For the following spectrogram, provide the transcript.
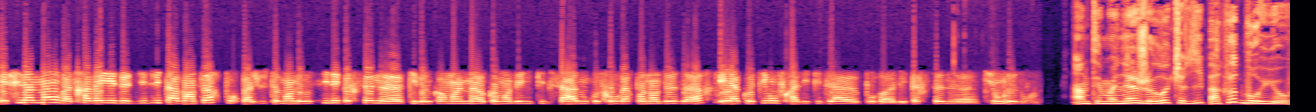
Et finalement, on va travailler de 18 à 20 heures pour pas justement aussi les personnes euh, qui veulent quand même commander une pizza. Donc, on sera ouvert pendant deux heures. Et à côté, on fera les pizzas pour les personnes qui ont besoin. Un témoignage recueilli par Claude Bruyot.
